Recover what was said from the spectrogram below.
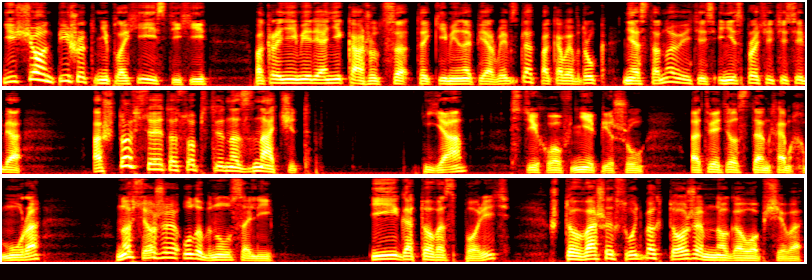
Еще он пишет неплохие стихи, по крайней мере, они кажутся такими на первый взгляд, пока вы вдруг не остановитесь и не спросите себя, а что все это, собственно, значит? «Я стихов не пишу», — ответил Стэнхэм хмуро, но все же улыбнулся Ли. «И готова спорить, что в ваших судьбах тоже много общего»,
